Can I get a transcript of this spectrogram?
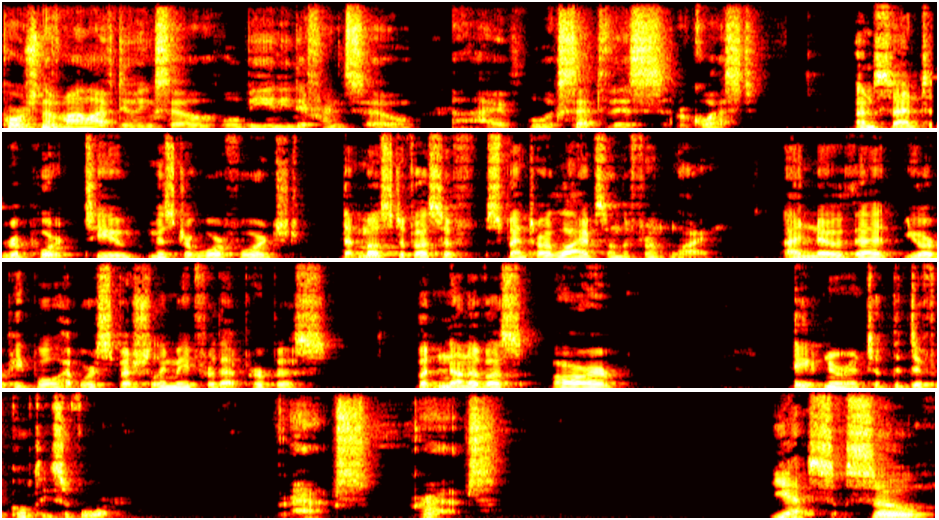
portion of my life doing so will be any different, so I will accept this request. I'm sad to report to you, Mr. Warforged, that most of us have spent our lives on the front line. I know that your people were specially made for that purpose, but none of us are ignorant of the difficulties of war. Perhaps. Perhaps. Yes, so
